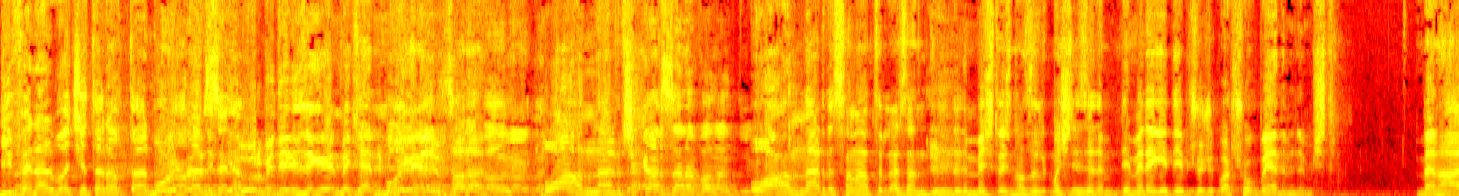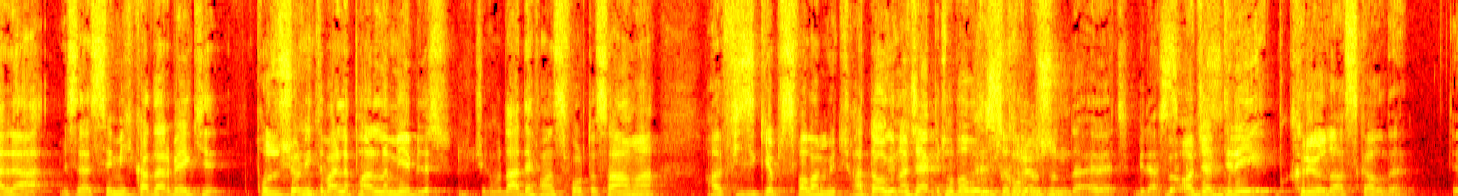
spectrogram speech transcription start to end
Bir Fenerbahçe taraftarını Boy bağladık versene. ya. Dur bir denize girelim de kendimize Boy gelelim versene falan. falan orada. O anlarda Çıkarsana falan diyor. o anlarda sana hatırlarsan dün dedim Beşiktaş'ın hazırlık maçını izledim. Demir Ege diye bir çocuk var çok beğendim demiştim. Ben hala mesela Semih kadar belki pozisyon itibariyle parlamayabilir. Çünkü bu daha defansif orta saha ama abi fizik yapısı falan müthiş. Hatta o gün acayip bir topa vurmuş Hız hatırlıyor musun? konusunda evet biraz. Böyle Acayip direği kırıyordu az kaldı. Ee,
